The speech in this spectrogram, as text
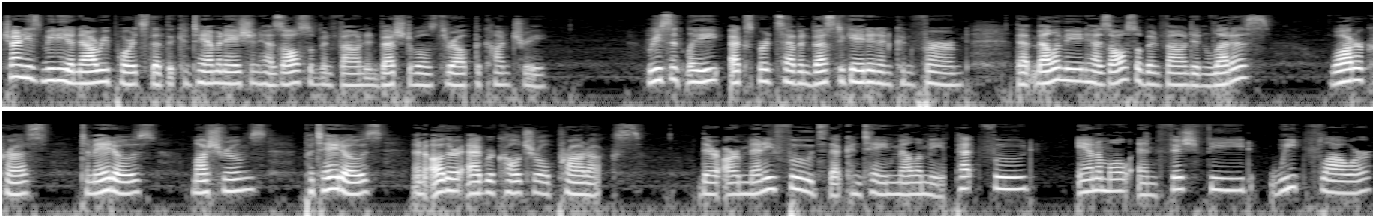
Chinese media now reports that the contamination has also been found in vegetables throughout the country. Recently, experts have investigated and confirmed that melamine has also been found in lettuce, watercress, tomatoes, mushrooms, potatoes, and other agricultural products. There are many foods that contain melamine. Pet food, animal and fish feed, wheat flour,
